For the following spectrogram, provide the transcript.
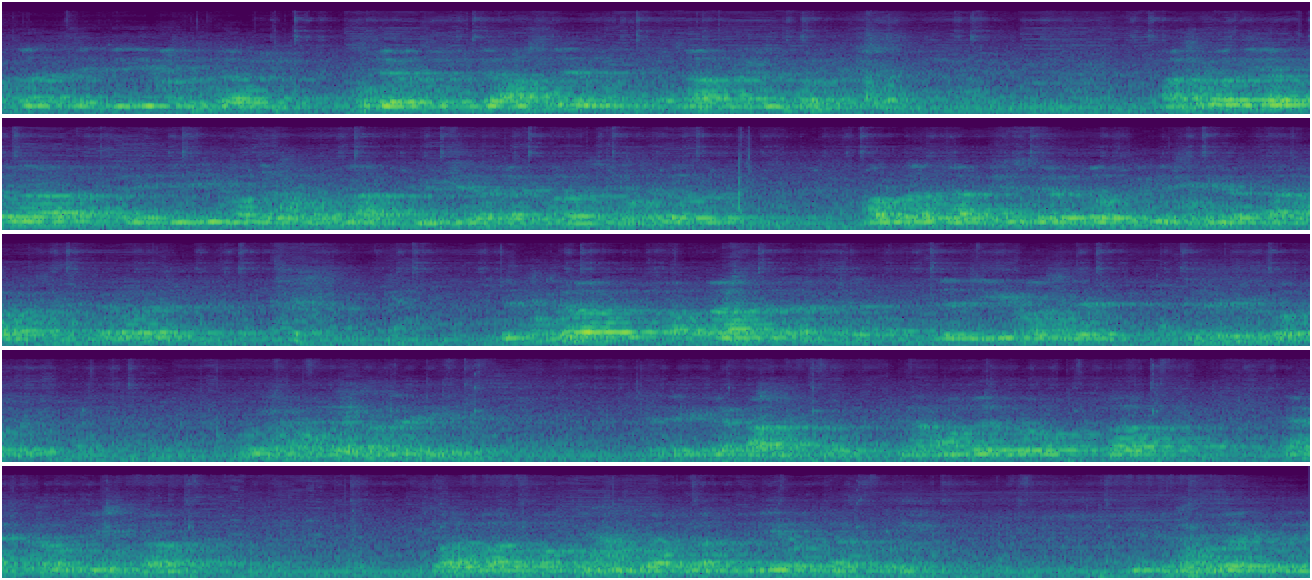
এই জীবনকার সিলেবাসে আসলে জানাই হবে আশাবাদী আপনারা এই দিদি আমাদের কথা বিভিন্ন করার চেষ্টা করবেন। আমরা যাকে সেরকম চেষ্টা করেন যেটা আপনার যে জীবন আছে কোনো সমস্যা নেই এদিকে কাজ করবে আমাদের ব্যবস্থা এখনও বিস্তর বারবার বলতে আমরা দিলেও যার করি কিন্তু সবাই বলি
